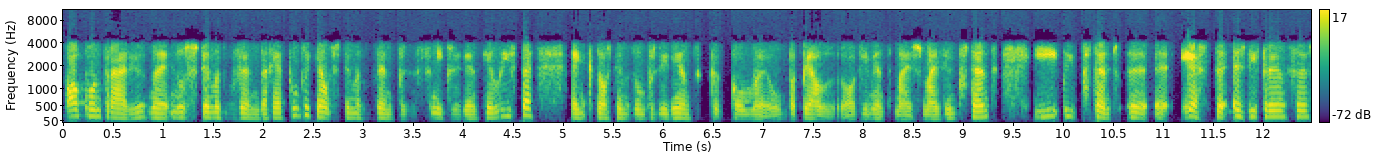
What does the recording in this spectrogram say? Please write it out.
ao contrário, é? no sistema de governo da República, é um sistema de governo semipresidencialista, em que nós temos um presidente que, com uma, um papel, obviamente, mais, mais importante, e, e portanto, esta, as diferenças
